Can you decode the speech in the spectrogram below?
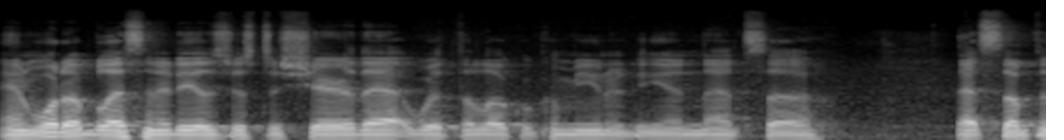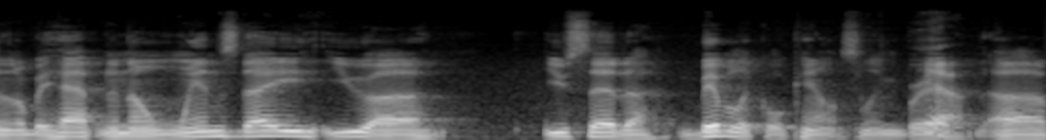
and what a blessing it is just to share that with the local community. And that's uh, that's something that'll be happening on Wednesday. You uh, you said uh, biblical counseling, Brett. Yeah.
